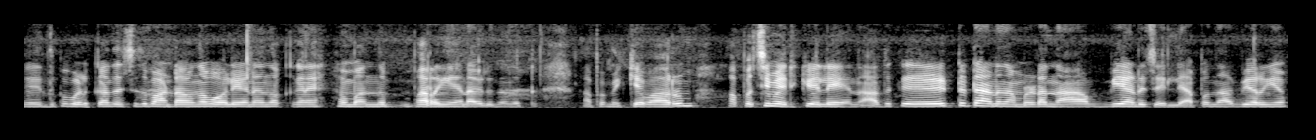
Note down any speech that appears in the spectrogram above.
ഇതിപ്പോൾ വെളുക്കാൻ തെച്ചത് പാണ്ടാവുന്ന പോലെയാണ് എന്നൊക്കെ ഇങ്ങനെ വന്ന് പറയുകയാണ് അവർ നിന്നിട്ട്. അപ്പോൾ മിക്കവാറും അപ്പച്ചി മരിക്കുമല്ലേ എന്ന്. അത് കേട്ടിട്ടാണ് നമ്മുടെ നവ്യാണ് ചെല്ലുക. അപ്പോൾ നവ്യ അറിയും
